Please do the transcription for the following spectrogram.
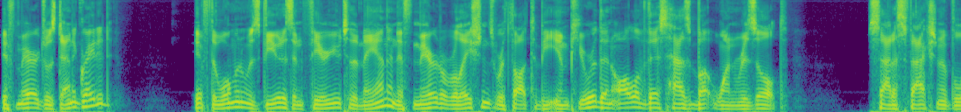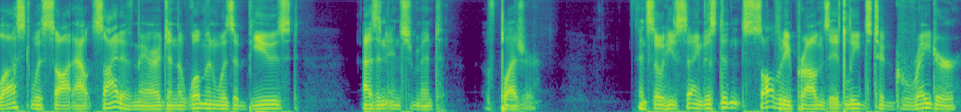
If marriage was denigrated, if the woman was viewed as inferior to the man, and if marital relations were thought to be impure, then all of this has but one result satisfaction of lust was sought outside of marriage, and the woman was abused as an instrument of pleasure. And so he's saying this didn't solve any problems. It leads to greater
